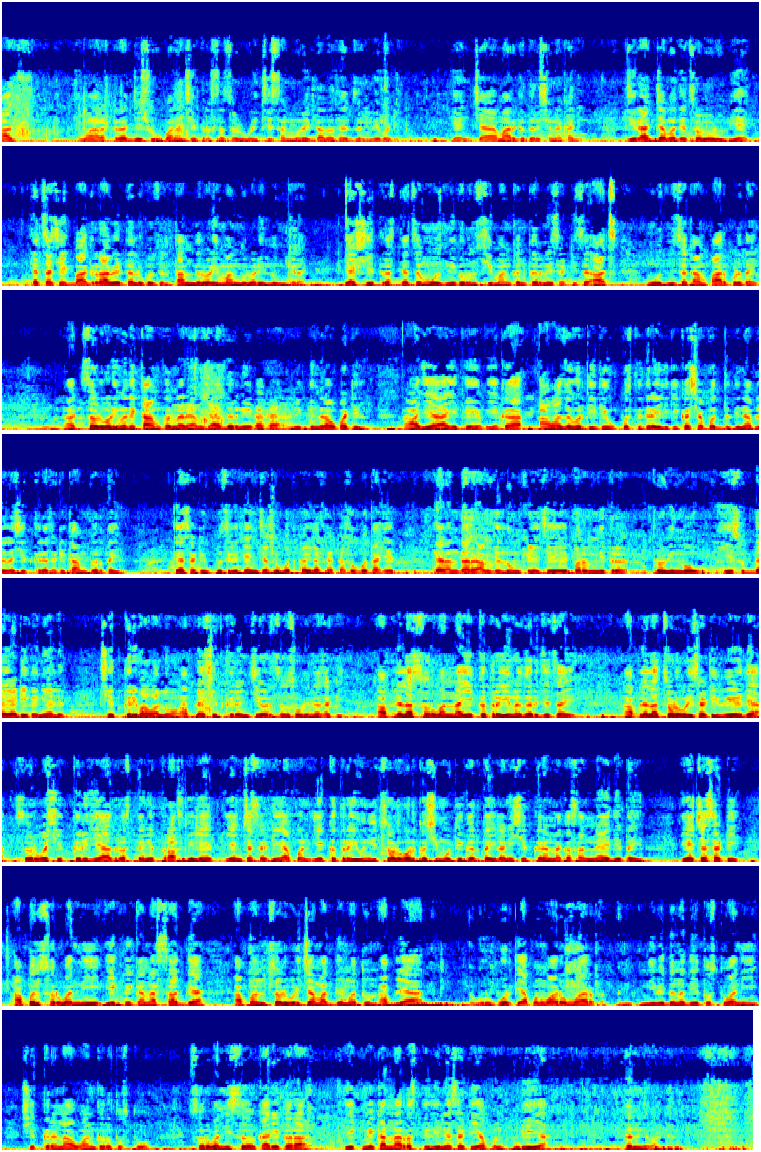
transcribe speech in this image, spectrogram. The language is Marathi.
आज महाराष्ट्र राज्य शिवपालन क्षेत्रस्थ चळवळीचे सन्मानित दादासाहेब जंगलेवाडी यांच्या मार्गदर्शनाखाली जी राज्यामध्ये चळवळ उभी आहे त्याचाच एक भाग रावेर तालुक्यातील तांदळवाडी मांगलवाडी लुमखेडा या क्षेत्रस्त्याचं मोजणी करून सीमांकन करण्यासाठीचं आज मोजणीचं काम पार पडत आहे. आज चळवळीमध्ये काम करणारे आमचे आदरणीय काका विपिनराव पाटील आज ह्या येथे एका आवाजावरती इथे उपस्थित राहिले की कशा पद्धतीने आपल्याला शेतकऱ्यासाठी काम करता येईल. त्यासाठी उपस्थित त्यांच्यासोबत कैलास काका सोबत आहेत. त्यानंतर आमचे लुमखेड्याचे परममित्र प्रवीण भाऊ हे सुद्धा या ठिकाणी आलेत. शेतकरी भावांनो आपल्या शेतकऱ्यांची अडचण सोडवण्यासाठी आपल्याला सर्वांना एकत्र येणं गरजेचं आहे. आपल्याला चळवळीसाठी वेळ द्या. सर्व शेतकरी जे आज रस्त्याने त्रासलेले आहेत यांच्यासाठी आपण एकत्र येऊन ही चळवळ कशी मोठी करता येईल आणि शेतकऱ्यांना कसा न्याय देता येईल याच्यासाठी आपण सर्वांनी एकमेकांना साथ द्या. आपण चळवळीच्या माध्यमातून आपल्या ग्रुपवरती आपण वारंवार निवेदनं देत असतो आणि शेतकऱ्यांना आव्हान करत असतो. सर्वांनी सहकार्य करा. एकमेकांना रस्ते देण्यासाठी आपण पुढे या. धन्यवाद.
